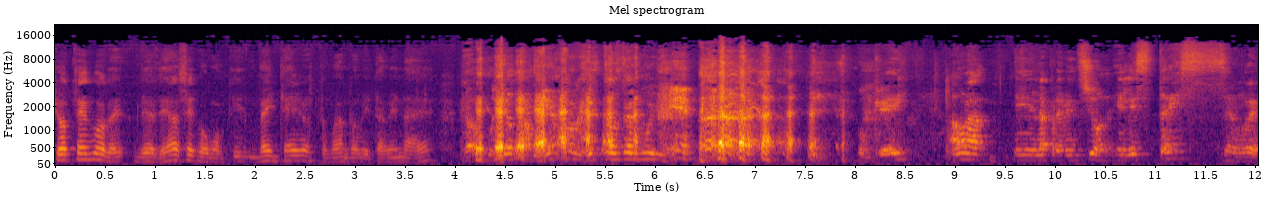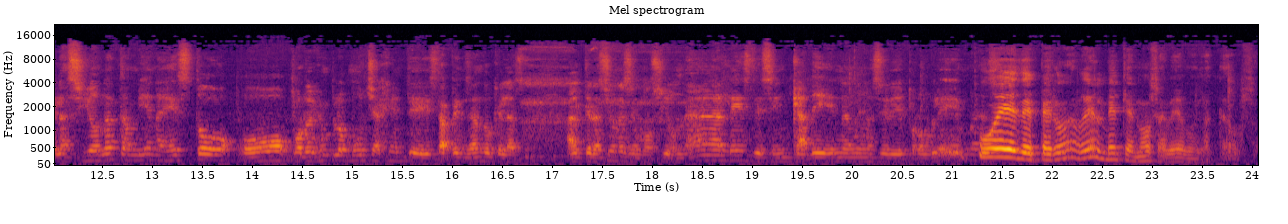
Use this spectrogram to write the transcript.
Yo tengo desde hace como 20 años tomando vitamina E. No, pues yo también, porque muy bien. ok. Ahora, eh, la prevención, ¿el estrés se relaciona también a esto? O, por ejemplo, mucha gente está pensando que las alteraciones emocionales desencadenan una serie de problemas. Puede, pero realmente no sabemos la causa.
